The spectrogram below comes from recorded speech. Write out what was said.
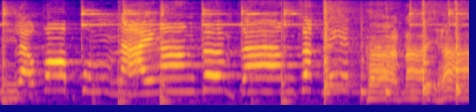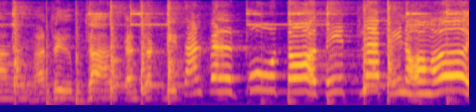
นี่แล้วก็คุณนายง นิดถ้านายห่างอาทืมทางกันสักดิดท่านเป็นผู้ต่อติดและพี่น้องเอ้ย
